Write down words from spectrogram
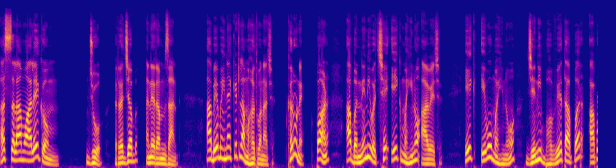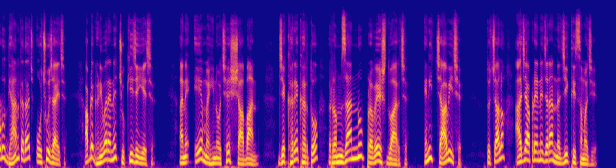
અસ્સલામુ આલેકુમ જુઓ, રજબ અને રમઝાન. આ બે મહિના કેટલા મહત્વના છે, ખરું ને? પણ આ બંનેની વચ્ચે એક મહિનો આવે છે. એક એવો મહિનો જેની ભવ્યતા પર આપણું ધ્યાન કદાચ ઓછું જાય છે. આપણે ઘણીવાર એને ચૂકી જઈએ છીએ અને એ મહિનો છે શાબાન, જે ખરેખર તો રમઝાનનું પ્રવેશદ્વાર છે. એની ચાવી છે. તો ચાલો, આજે આપણે એને જરા નજીકથી સમજીએ.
